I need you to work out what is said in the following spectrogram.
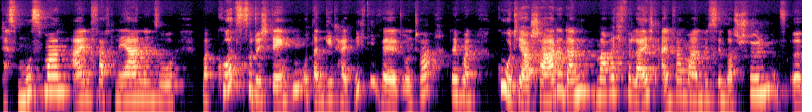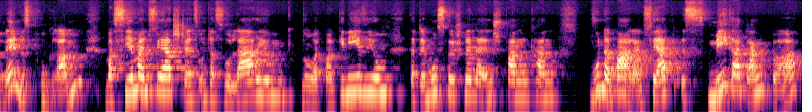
das muss man einfach lernen, so mal kurz zu durchdenken und dann geht halt nicht die Welt unter. Da denkt man, gut, ja, schade, dann mache ich vielleicht einfach mal ein bisschen was schön äh, Wellnessprogramm, massiere mein Pferd, stelle es unter das Solarium, gibt nur was mal Genesium, dass der Muskel schneller entspannen kann. Wunderbar, dein Pferd ist mega dankbar,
